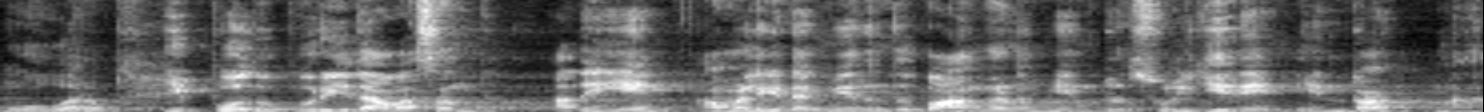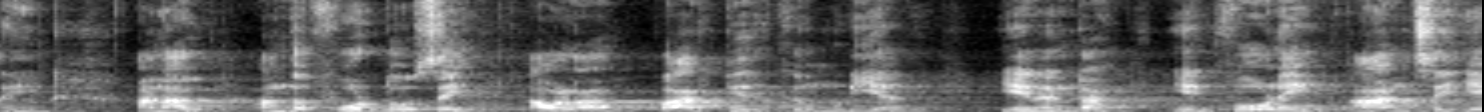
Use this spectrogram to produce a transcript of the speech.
மூவரும். இப்போது புரிதா வசந்த்? அதை ஏன் அவளிடமிருந்து வாங்கணும் என்று சொல்கிறேன் என்றான் நரேன் ஆனால் அந்த போட்டோஸை அவளால் பார்த்திருக்க முடியாது. ஏனென்றால் என் ஃபோனை ஆன் செய்ய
